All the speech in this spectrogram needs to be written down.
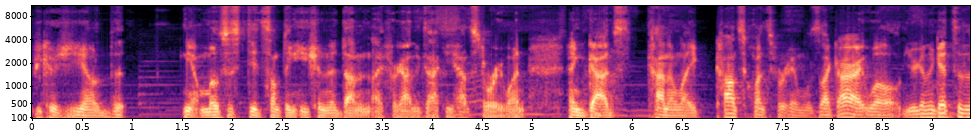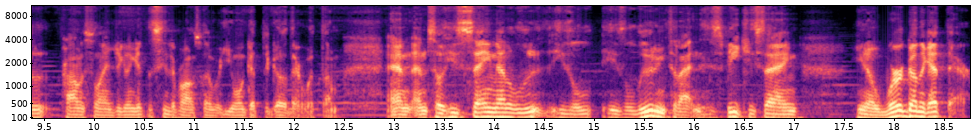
because you know the you know Moses did something he shouldn't have done. I forgot exactly how the story went, and God's kind of like consequence for him was like, all right, well, you're gonna get to the promised land, you're gonna get to see the promised land, but you won't get to go there with them, and and so he's saying that he's he's alluding to that in his speech. He's saying. You know, we're going to get there.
